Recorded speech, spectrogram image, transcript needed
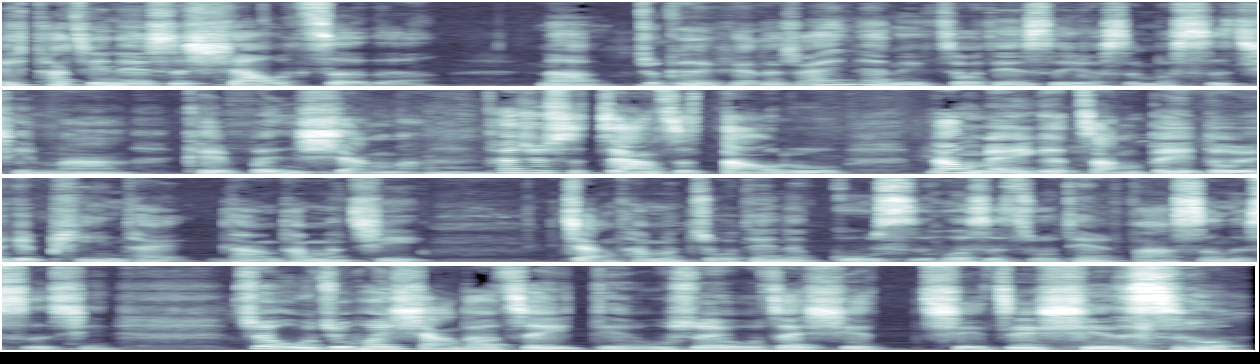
哎，他今天是笑着的。那就可以跟他说，哎，那你昨天是有什么事情吗？可以分享吗？他就是这样子导入，让每一个长辈都有一个平台，让他们去讲他们昨天的故事，或是昨天发生的事情。所以我就会想到这一点。所以我在写写这些的时候，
